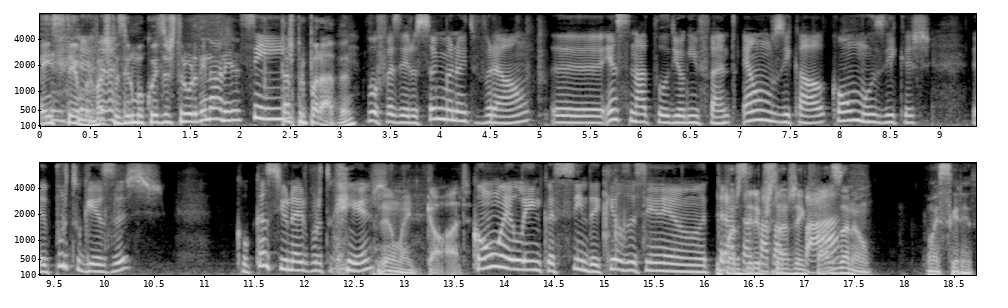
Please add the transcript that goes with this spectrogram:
em setembro vais fazer uma coisa extraordinária. Sim. Estás preparada? Vou fazer o Sonho Uma Noite de Verão, eh, encenado pelo Diogo Infante. É um musical com músicas eh, portuguesas, com cancioneiro português, Oh my God. com um elenco assim, daqueles assim mesmo. Podes dizer a pá, pá, personagem que pá. fazes ou não? Ou é segredo?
